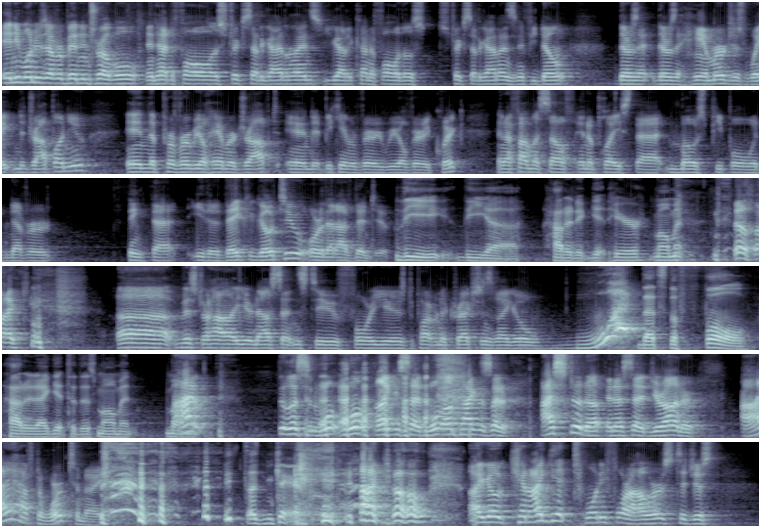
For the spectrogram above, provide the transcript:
anyone who's ever been in trouble and had to follow a strict set of guidelines, you got to kind of follow those strict set of guidelines. And if you don't, there's a there's a hammer just waiting to drop on you. And the proverbial hammer dropped, and it became a very real, very quick. And I found myself in a place that most people would never think that either they could go to or that I've been to. the the uh, how did it get here moment. like, uh, Mr. Holly, you're now sentenced to four years Department of Corrections, and I go, what? That's the full how did I get to this moment moment. I listen. We'll, we'll, like I said, we'll unpack this later. I stood up and I said, Your Honor, I have to work tonight. Doesn't care. I go, I go. Can I get 24 hours to just,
